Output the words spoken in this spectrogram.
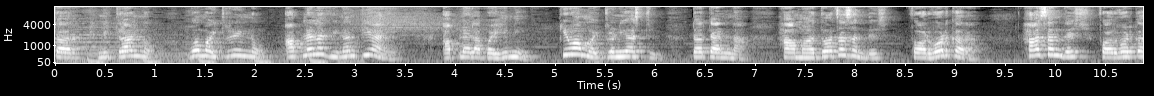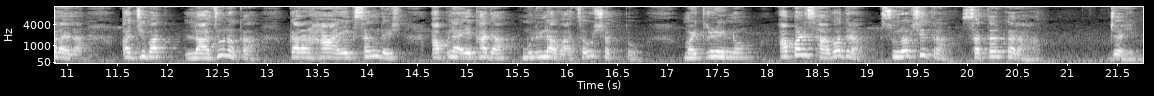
तर मित्रांनो व मैत्रिणींनो आपल्याला विनंती आहे आपल्याला बहिणी किंवा मैत्रिणी असतील तर त्यांना हा महत्त्वाचा संदेश फॉरवर्ड करा. हा संदेश फॉरवर्ड करायला अजिबात लाजू नका कारण हा एक संदेश आपल्या एखाद्या मुलीला वाचवू शकतो. मैत्रिणींनो आपण सावध राहा सुरक्षित राहा सतर्क राहा. जय हिंद.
